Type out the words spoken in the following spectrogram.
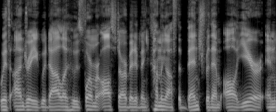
with Andre Iguodala, who's former All Star, but had been coming off the bench for them all year. And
